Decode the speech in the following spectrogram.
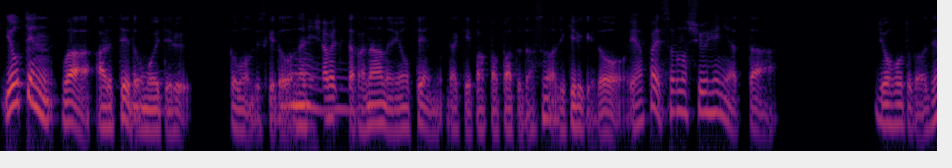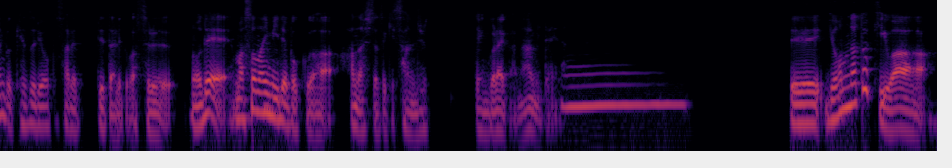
要点はある程度覚えてると思うんですけど、うん何喋ってたかな？の要点だけパッパッパッと出すのはできるけど、やっぱりその周辺にあった情報とかは全部削り落とされてたりとかするので、まあその意味で僕は話したとき30点ぐらいかな、みたいな。うん。で、読んだときは、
